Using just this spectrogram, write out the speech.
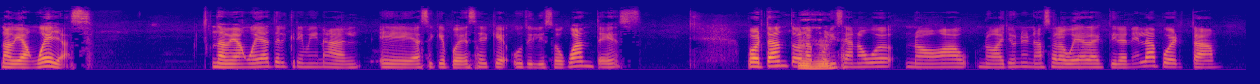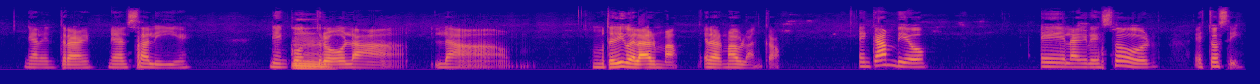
no habían huellas. No habían huellas del criminal, eh, así que puede ser que utilizó guantes por tanto, la policía no, no, no halló ni una sola huella dactilar ni en la puerta, ni al entrar, ni al salir, ni encontró mm. la, la, como te digo, el arma, el arma blanca. En cambio, el agresor, esto sí,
